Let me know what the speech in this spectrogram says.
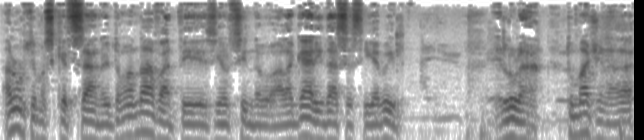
all'ultimo scherzando, ho detto, ma andava fatti, signor sindaco, alla Caritas questi capelli. E allora tu immagina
